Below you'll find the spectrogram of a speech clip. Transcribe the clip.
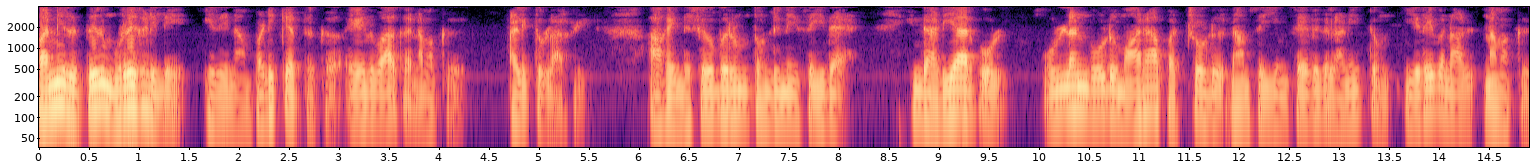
பன்னிரு திருமுறைகளிலே இதை நாம் படிக்கிறதுக்கு ஏதுவாக நமக்கு அளித்துள்ளார்கள். ஆக இந்த சிவபெரும் தொண்டினை செய்த இந்த அடியார் போல் உள்ளன்போடு மாறா பற்றோடு நாம் செய்யும் சேவைகள் அனைத்தும் இறைவனால் நமக்கு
